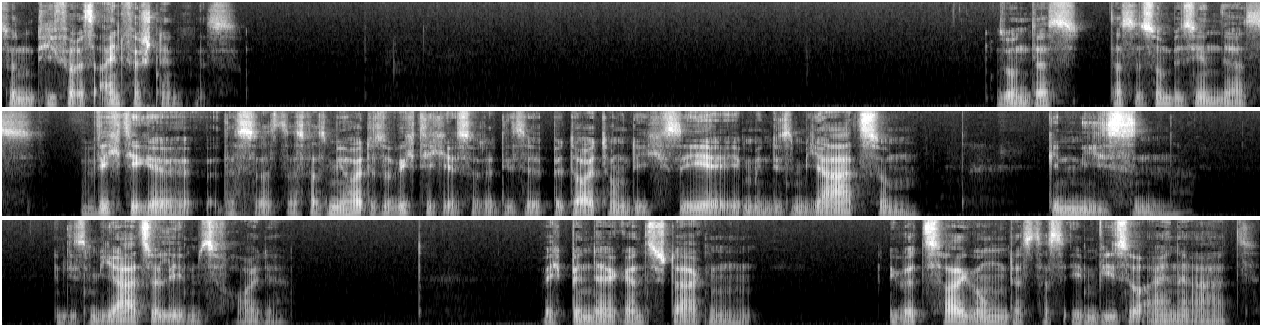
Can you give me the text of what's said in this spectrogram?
So ein tieferes Einverständnis So, und das, das ist so ein bisschen das Wichtige, das, das, was mir heute so wichtig ist, oder diese Bedeutung, die ich sehe, eben in diesem Ja zum Genießen, in diesem Ja zur Lebensfreude. Weil ich bin der ganz starken Überzeugung, dass das eben wie so eine Art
